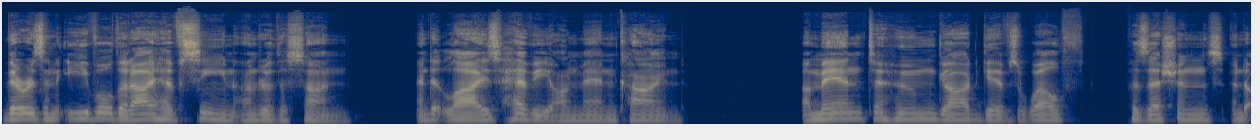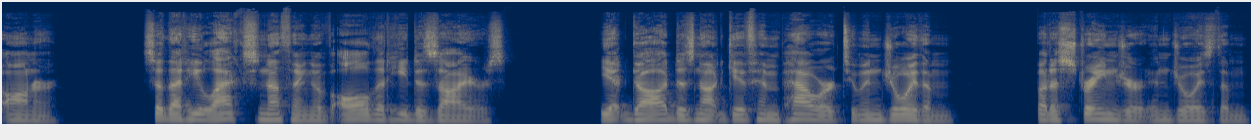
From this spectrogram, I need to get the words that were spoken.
There is an evil that I have seen under the sun, and it lies heavy on mankind. A man to whom God gives wealth, possessions, and honor, so that he lacks nothing of all that he desires. Yet God does not give him power to enjoy them, but a stranger enjoys them.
